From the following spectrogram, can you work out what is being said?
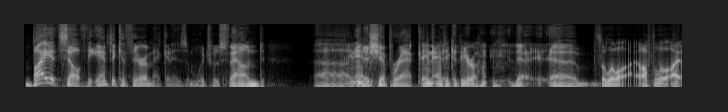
by itself the Antikythera mechanism, which was found uh, In in, a shipwreck In Antikythera. The, uh, It's a little off the little off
